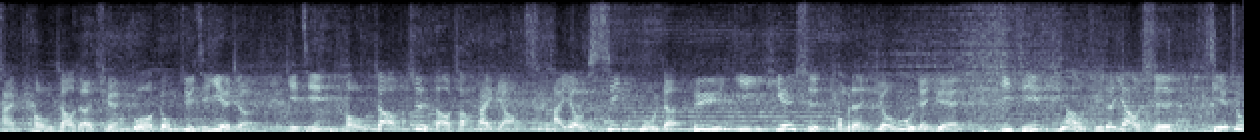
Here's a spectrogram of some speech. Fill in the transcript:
产口罩的全国工具机业者。以及口罩制造商代表，还有辛苦的绿衣天使，我们的邮务人员，以及药局的药师，协助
